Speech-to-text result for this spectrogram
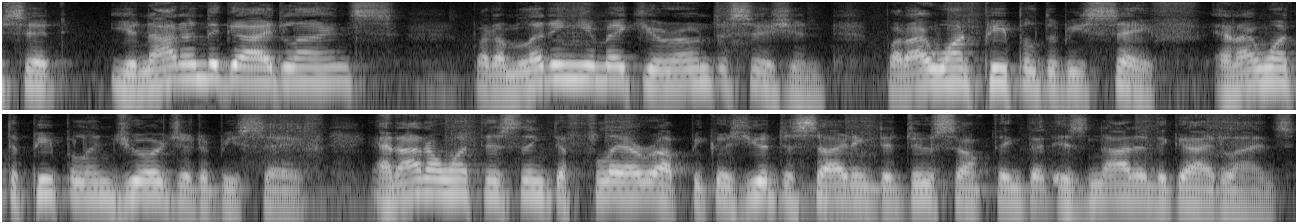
said, "You're not in the guidelines, but I'm letting you make your own decision. But I want people to be safe, and I want the people in Georgia to be safe, and I don't want this thing to flare up because you're deciding to do something that is not in the guidelines."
